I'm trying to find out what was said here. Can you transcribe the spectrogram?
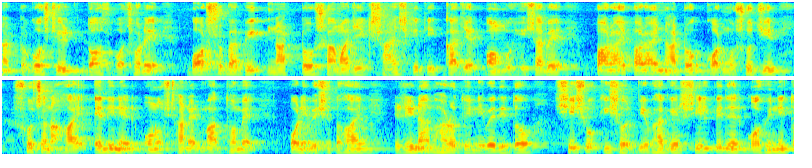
নাট্যগোষ্ঠীর দশ বছরে বর্ষব্যাপী নাট্য, সামাজিক, সাংস্কৃতিক কাজের অঙ্গ হিসাবে পাড়ায় পাড়ায় নাটক কর্মসূচির সূচনা হয়। এদিনের অনুষ্ঠানের মাধ্যমে পরিবেশিত হয় রীনা ভারতী নিবেদিত শিশু কিশোর বিভাগের শিল্পীদের অভিনীত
